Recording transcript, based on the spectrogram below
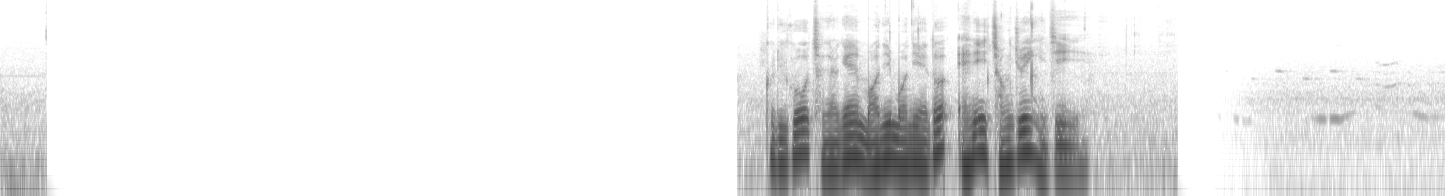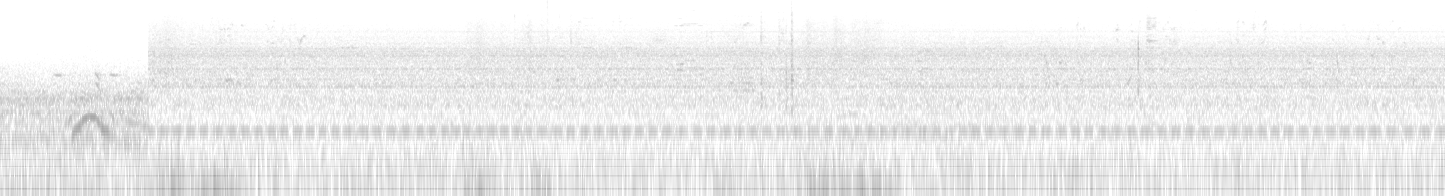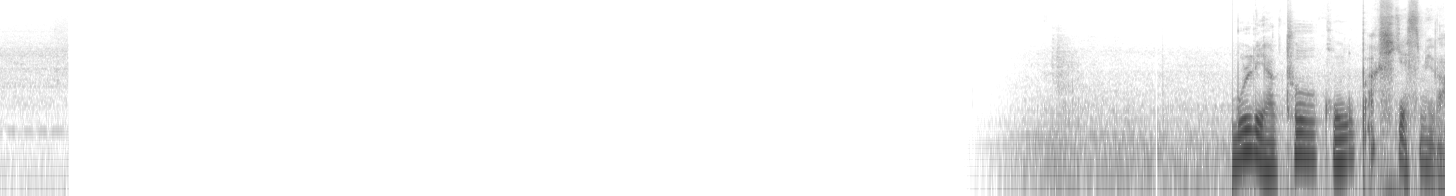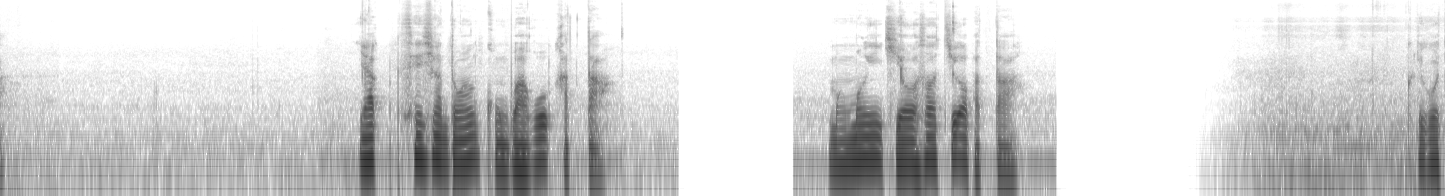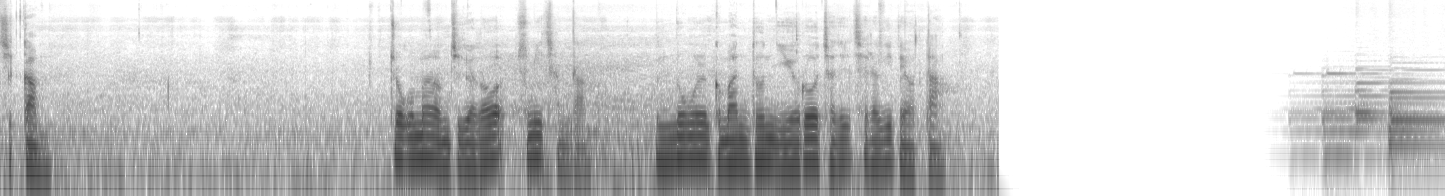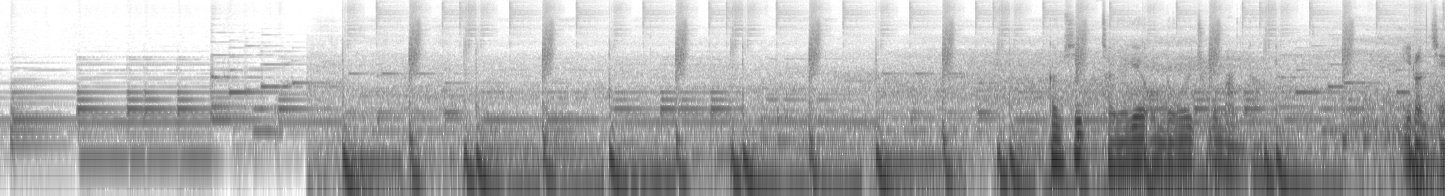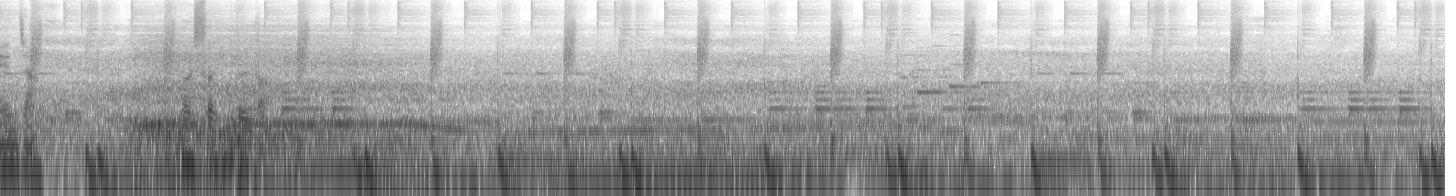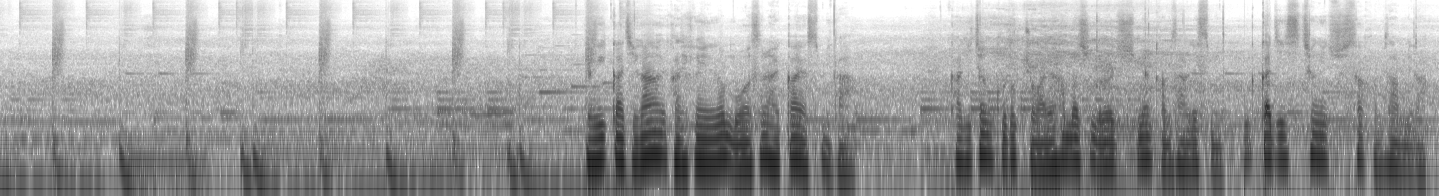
그리고 저녁엔 뭐니 뭐니 해도 애니 정주행이지. 물리학 2 공부 빡시게 했습니다. 약 3시간 동안 공부하고 갔다. 멍멍이 귀여워서 찍어봤다. 그리고 직감. 조금만 움직여도 숨이 찬다. 운동을 그만둔 이후로 저질 체력이 되었다. 가끔씩 저녁에 운동을 조금 한다. 이런 젠장. 벌써 힘들다. 여기까지가 가족여행은 무엇을 할까였습니다. 가기 전 구독, 좋아요 한 번씩 눌러주시면 감사하겠습니다. 끝까지 시청해주셔서 감사합니다.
